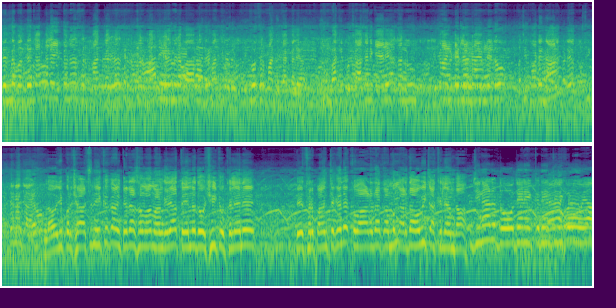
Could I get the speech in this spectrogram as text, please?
ਤਿੰਨ ਬੰਦੇ ਚੱਕ ਲੈ ਇੱਕ ਨਾ ਸਰਪੰਚ ਹੈ ਜਿਹੜਾ ਸਰਪੰਚ ਜਿਹੜਾ ਮੇਰਾ ਬਾਪ ਹੈ ਸਰਪੰਚ ਇੱਕੋ ਸਰਪੰਚ ਚੱਕ ਲਿਆ। ਬਾਕੀ ਪ੍ਰਸ਼ਾਸਨ ਕਹਿ ਰਿਹਾ ਸਾਨੂੰ ਘੰਟੇ ਦਾ ਟਾਈਮ ਦੇ ਦਿਓ ਅਸੀਂ ਤੁਹਾਡੇ ਨਾਲ ਖੜੇ ਹਾਂ, ਤੁਸੀਂ ਕਿਤੇ ਨਾ ਜਾਇਓ। ਲਓ ਜੀ ਪ੍ਰਸ਼ਾਸਨ ਇੱਕ ਘੰਟੇ ਦਾ ਸਮਾਂ ਮੰਗ ਰਿਹਾ ਤਿੰਨ ਦੋਸ਼ੀ ਚੁੱਕ ਲਏ ਨੇ ਤੇ ਸਰਪੰਚ ਕਹਿੰਦੇ ਕੁਆੜ ਦਾ ਕੰਮ ਕਰਦਾ ਉਹ ਵੀ ਚੱਕ ਲਿਆਂਦਾ। ਜਿਨ੍ਹਾਂ ਦਾ 2 ਦਿਨ 1 ਦਿਨ ਚ ਨਹੀਂ ਕੋਈ ਹੋਇਆ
